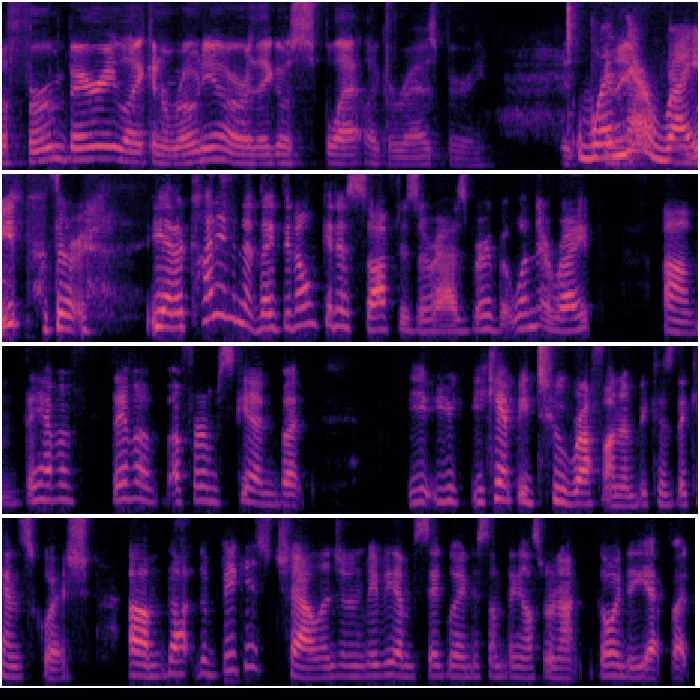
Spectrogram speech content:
a firm berry like an aronia, or they go splat like a raspberry? Is- when they- they're ripe they're yeah they're kind of in like they don't get as soft as a raspberry but when they're ripe um, they have a they have a, a firm skin but you, you, you can't be too rough on them because they can squish um, the, the biggest challenge and maybe i'm segueing to something else we're not going to yet but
